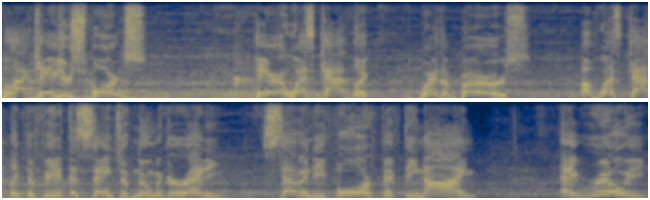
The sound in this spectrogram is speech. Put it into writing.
Black Cager Sports here at West Catholic, where the Burrs of West Catholic defeated the Saints of Neumann Goretti 74 59. A really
